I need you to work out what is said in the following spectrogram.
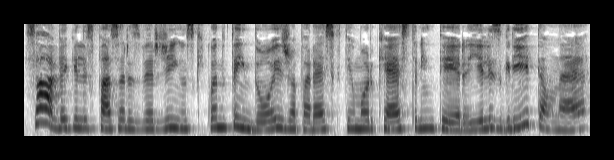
Sabe aqueles pássaros verdinhos que quando tem dois já parece que tem uma orquestra inteira e eles gritam, né?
